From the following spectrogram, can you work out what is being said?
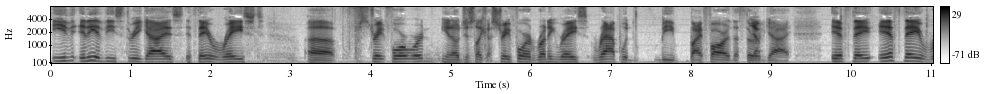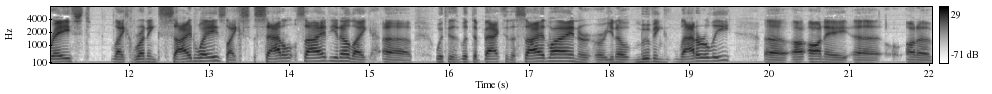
any of these three guys, if they raced uh, straightforward, you know, just like a straightforward running race, Rapp would be by far the third Yep. guy. If they if they raced like running sideways, like saddle side, you know, like uh, with the, with the back to the sideline, or, or you know, moving laterally uh, on a uh, on a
